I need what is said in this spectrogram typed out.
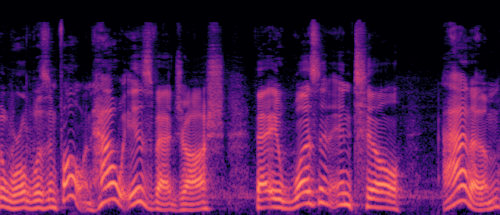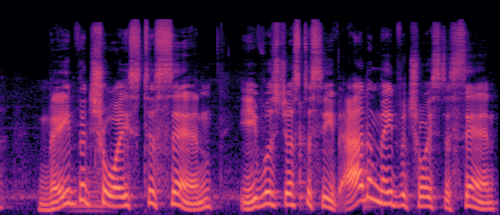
the world wasn't fallen. How is that, Josh? That it wasn't until Adam made the choice to sin, Eve was just deceived. Adam made the choice to sin,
